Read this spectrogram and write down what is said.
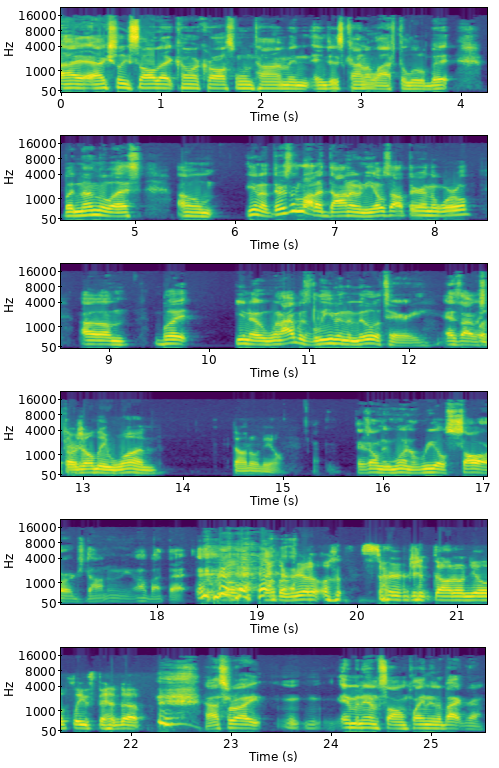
I actually saw that come across one time and, and just kind of laughed a little bit. But nonetheless, um, you know, there's a lot of Don O'Neills out there in the world. Um, but you know, when I was leaving the military, as I was But there's starting, only one Don O'Neill. There's only one real Sarge Don O'Neill. How about that? Well, the real oh, Sergeant Don O'Neill, please stand up. That's right. Eminem song playing in the background.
